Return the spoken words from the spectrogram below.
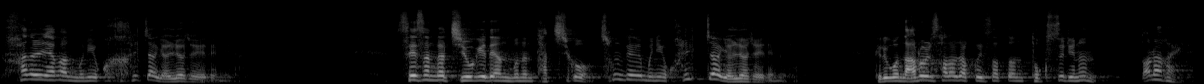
하늘 향한 문이 활짝 열려져야 됩니다. 세상과 지옥에 대한 문은 닫히고 천국의 문이 활짝 열려져야 됩니다. 그리고 나를 사로잡고 있었던 독수리는 떠나가야 돼요.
